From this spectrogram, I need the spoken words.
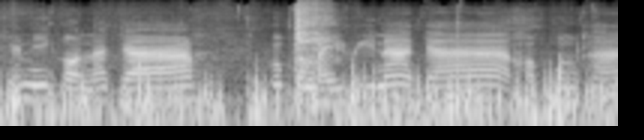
แค่นี้ก่อนนะจ๊ะ พบกันใหม่ EP หน้าจ้า ขอบคุณค่ะ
